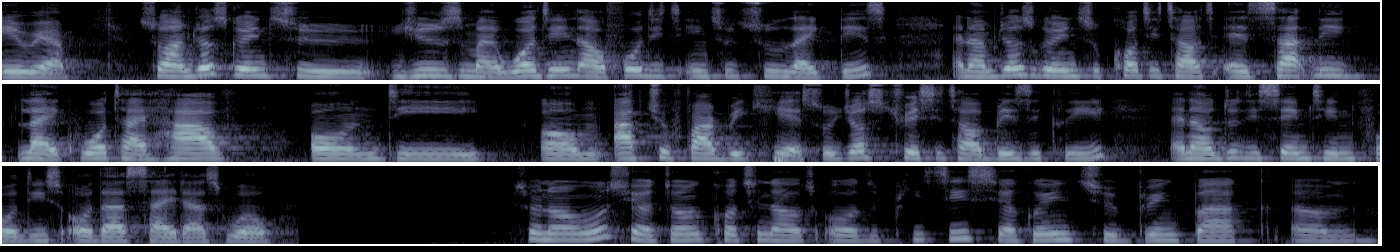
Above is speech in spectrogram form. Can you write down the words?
area. So I'm just going to use my wadding. I'll fold it into two like this. And I'm just going to cut it out exactly like what I have on the um, actual fabric here. So just trace it out basically. And I'll do the same thing for this other side as well. So now once you're done cutting out all the pieces, you're going to bring back um,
